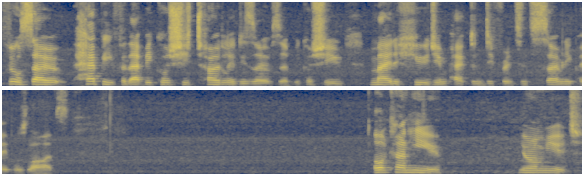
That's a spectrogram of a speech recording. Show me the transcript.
feel so happy for that because she totally deserves it because she made a huge impact and difference in so many people's lives. Oh, I can't hear you. You're on mute.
